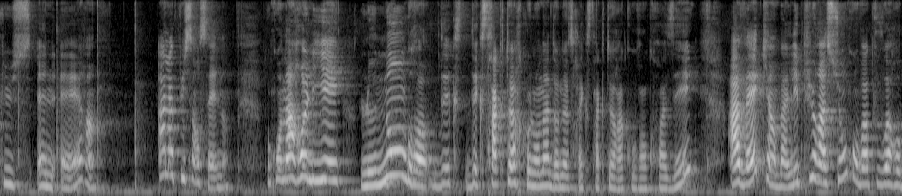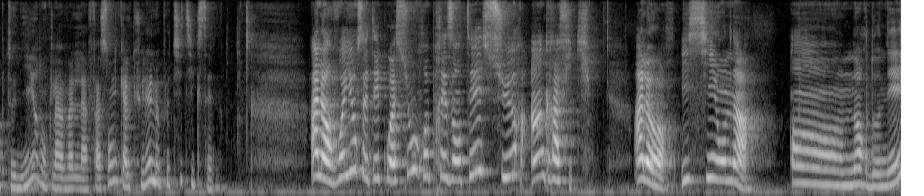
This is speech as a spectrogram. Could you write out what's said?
plus nr à la puissance n. Donc on a relié le nombre d'extracteurs que l'on a dans notre extracteur à courant croisé avec ben, l'épuration qu'on va pouvoir obtenir, donc la façon de calculer le petit xn. Alors, voyons cette équation représentée sur un graphique. Alors, ici, on a en ordonnée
